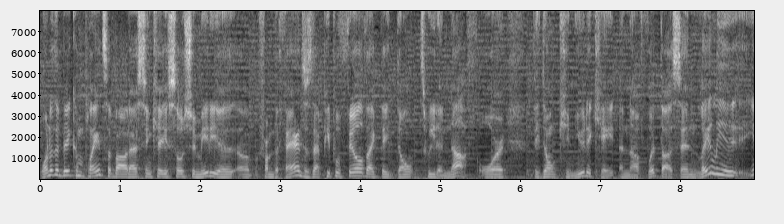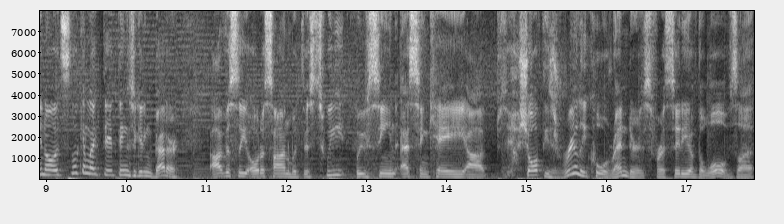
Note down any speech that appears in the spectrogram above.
One of the big complaints about snk social media uh, from the fans is that people feel like they don't tweet enough or they don't communicate enough with us. And lately you know it's looking like things are getting better Obviously, Oda-san with this tweet, we've seen SNK uh, show off these really cool renders for City of the Wolves, uh,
